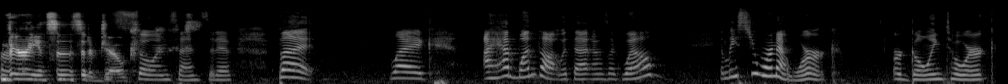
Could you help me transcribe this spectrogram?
a very insensitive joke. So insensitive. But like I had one thought with that and I was like, well, at least you weren't at work or going to work.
